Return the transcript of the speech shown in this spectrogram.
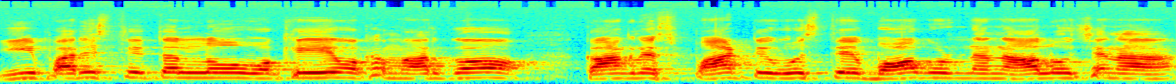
ఈ పరిస్థితుల్లో ఒకే ఒక మార్గం. కాంగ్రెస్ పార్టీ వస్తే బాగుండన్న ఆలోచన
